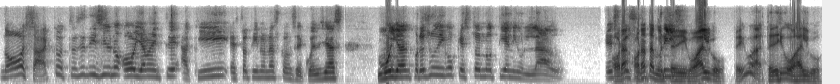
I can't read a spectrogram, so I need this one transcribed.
No, exacto. Entonces dice uno, obviamente aquí esto tiene unas consecuencias muy grandes. Por eso digo que esto no tiene un lado. ahora, ahora también te digo algo. Te digo, te digo algo.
